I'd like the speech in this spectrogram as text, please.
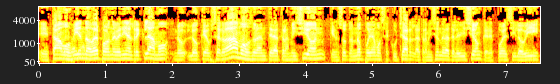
Eh, estábamos viendo a ver por dónde venía el reclamo. Lo, lo que observábamos durante la transmisión, que nosotros no podíamos escuchar la transmisión de la televisión, que después sí lo vi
